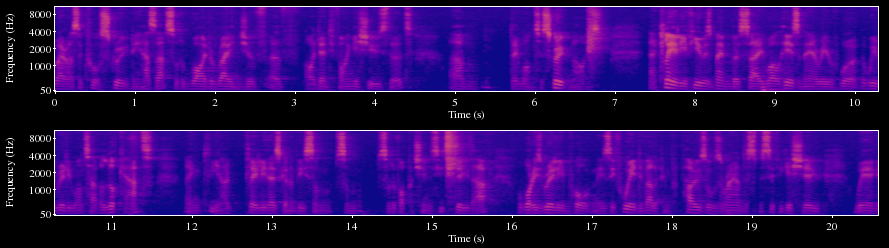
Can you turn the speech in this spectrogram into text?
whereas, of course, scrutiny has that sort of wider range of, of identifying issues that um, they want to scrutinise. Now, clearly, if you as members say, well, here's an area of work that we really want to have a look at, then you know clearly there's going to be some some sort of opportunity to do that. But what is really important is if we're developing proposals around a specific issue, we're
